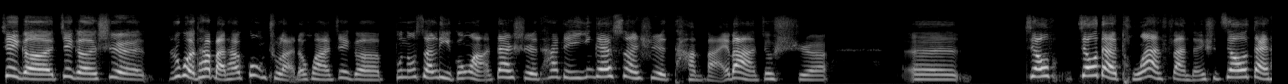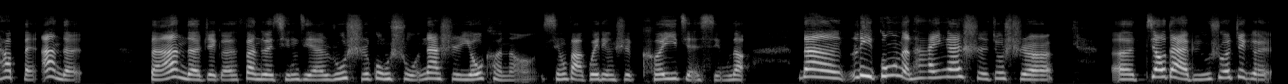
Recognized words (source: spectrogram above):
这个这个是，如果他把他供出来的话，这个不能算立功啊，但是他这应该算是坦白吧，就是，呃，交交代同案犯，等于是交代他本案的。本案的这个犯罪情节如实供述，那是有可能刑法规定是可以减刑的。但立功呢，他应该是就是，呃，交代，比如说这个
